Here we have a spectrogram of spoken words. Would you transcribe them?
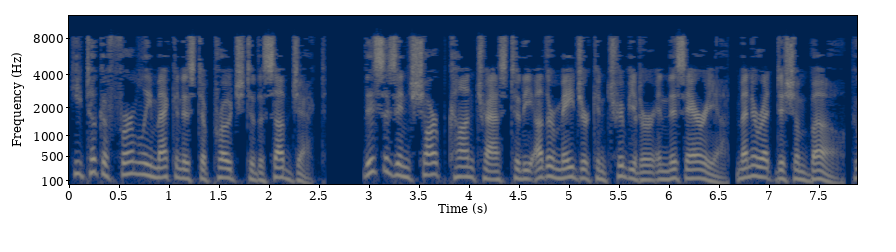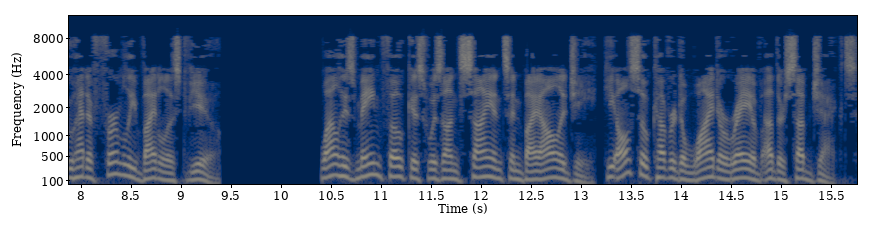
He took a firmly mechanist approach to the subject. This is in sharp contrast to the other major contributor in this area, Ménuret de Chambaud, who had a firmly vitalist view. While his main focus was on science and biology, he also covered a wide array of other subjects.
